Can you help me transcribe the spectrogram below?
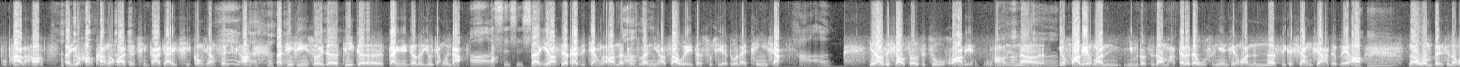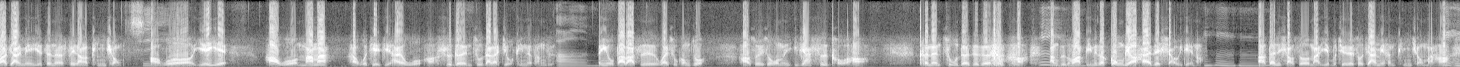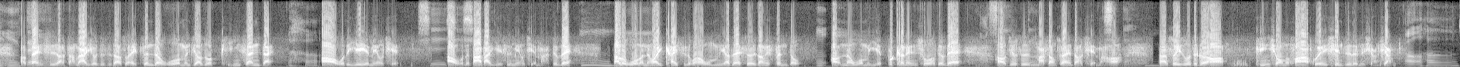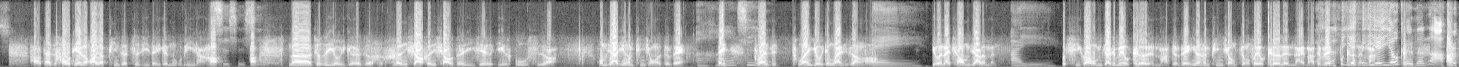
不怕了，哈。那有好康的话，就请大家一起共享盛举，哈。那进行所谓的第一个单元叫做有奖问答。哦，是是是。那严老师要开始讲了啊，那投资们你要稍微的竖起耳朵来听一下。好。严老师小时候是住花莲，好，那因为花莲的话，你你们都知道嘛，大概在五十年前的话，那那是一个乡下，对不对哈？那我们本身的话，家里面也真的非常的贫穷，好，我爷爷，好，我妈妈，好，我姐姐还有我，哈，四个人住大概九平的房子，嗯，因为我爸爸是外出工作，好，所以说我们一家四口哈，可能住的这个哈房子的话，比那个公寮还要再小一点哦。啊，但是小时候嘛，也不觉得说家里面很贫穷嘛，哈，啊，但是啊，长大以后就知道说，哎，真的，我们叫做贫三代，啊，我的爷爷没有钱，是，啊，我的爸爸也是没有钱嘛，对不对？嗯，到了我们的话，一开始的话，我们要在社会上面奋斗，嗯，好，那我们也不可能说，对不对？好，就是马上赚得到钱嘛，哈，啊，所以说这个哈，贫穷的话会限制人的想象，嗯哼。好，但是后天的话要凭着自己的一个努力了哈。是是是。好，那就是有一个就很小很小的一些一个故事啊。我们家已经很贫穷了，对不对？啊。哎，突然之突然有一天晚上哈，有人来敲我们家的门。阿姨。不奇怪，我们家就没有客人嘛，对不对？因为很贫穷，怎么会有客人来嘛？对不对？不可能嘛。也有可能啦。啊。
